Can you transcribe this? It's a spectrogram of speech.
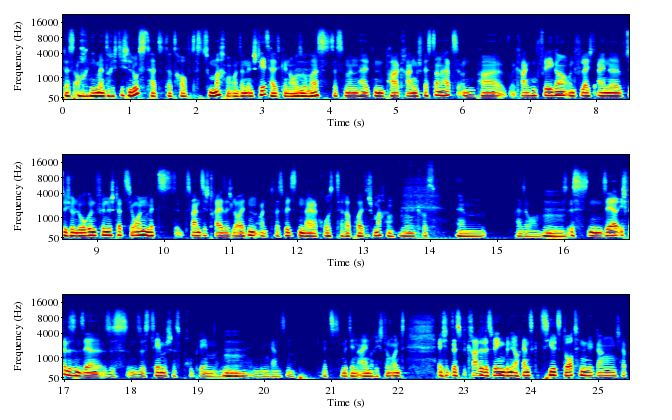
dass auch niemand richtig Lust hat darauf, das zu machen. Und dann entsteht halt genau mhm. sowas, dass man halt ein paar Krankenschwestern hat und ein paar Krankenpfleger und vielleicht eine Psychologin für eine Station mit 20, 30 Leuten. Und was willst du denn da groß therapeutisch machen? Ja, krass. Ähm, also mhm. es ist ein sehr, ich finde es ein sehr, es ist ein systemisches Problem in, mhm. in dem Ganzen mit, mit den Einrichtungen. Und ich, das, gerade deswegen bin ich auch ganz gezielt dorthin gegangen. Ich habe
